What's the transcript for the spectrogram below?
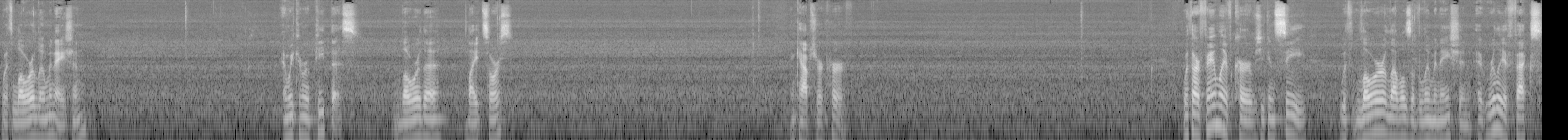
with lower illumination and we can repeat this. Lower the light source and capture a curve. With our family of curves, you can see with lower levels of illumination, it really affects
